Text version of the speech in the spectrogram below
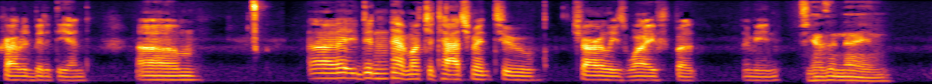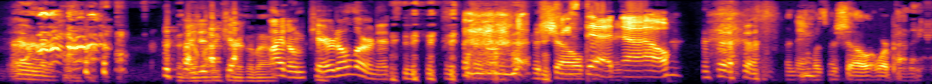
crowded bit at the end, um, I didn't have much attachment to Charlie's wife, but I mean, She has a name that I didn't care. cares about. I don't care to learn it. Michelle She's dead Penny. now. Her name was Michelle or Penny.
